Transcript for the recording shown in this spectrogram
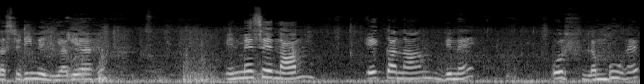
कस्टडी में लिया गया है। इनमें से नाम, एक का नाम विनय उर्फ़ लंबू है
